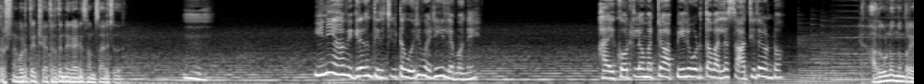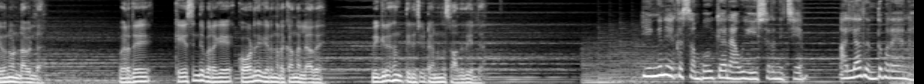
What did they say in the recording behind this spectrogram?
കൃഷ്ണപുരത്തെ ക്ഷേത്രത്തിന്റെ കാര്യം സംസാരിച്ചത്. ഇനി ആ വിഗ്രഹം തിരിച്ചു കിട്ട ഒരു വഴിയില്ല മോനെ. ഹൈക്കോർട്ടിലോ മറ്റോ അപ്പീൽ കൊടുത്ത വല്ല സാധ്യതയുണ്ടോ? അതുകൊണ്ടൊന്നും പ്രയോജനം ഉണ്ടാവില്ല. വെറുതെ കേസിന്റെ പിറകെ കോടതി കയറി നടക്കാന്നല്ലാതെ വിഗ്രഹം തിരിച്ചു കിട്ടാനൊന്നും സാധ്യതയില്ല. ഇങ്ങനെയൊക്കെ സംഭവിക്കാനാവും ഈശ്വര നിശ്ചയം അല്ലാതെ എന്തു പറയാനാ?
